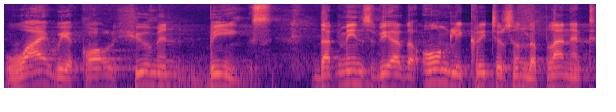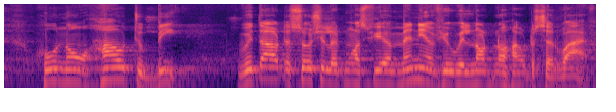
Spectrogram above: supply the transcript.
why we are called human beings. That means we are the only creatures on the planet who know how to be. Without a social atmosphere, many of you will not know how to survive.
